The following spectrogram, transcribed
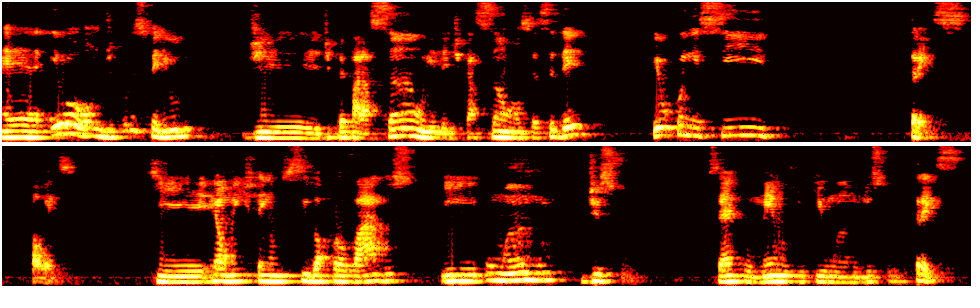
é, eu, ao longo de todo esse período de, de preparação e dedicação ao CACD, eu conheci três, talvez, que realmente tenham sido aprovados em um ano de estudo, certo? Menos do que um ano de estudo. Três.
